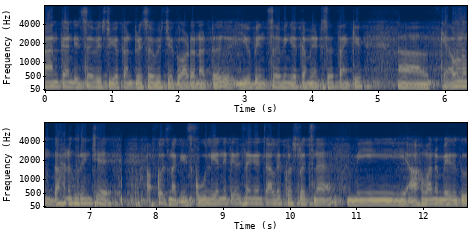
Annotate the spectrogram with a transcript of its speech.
mankind ఈ service to your country service to your god అన్నట్టు you been serving your community sir thank you కేవలం దాని గురించే. కోర్స్ నాకు ఈ స్కూల్ ఇవన్నీ తెలిసినా కానీ చాలా రిక్వెస్ట్లు వచ్చిన మీ ఆహ్వానం మీదకు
